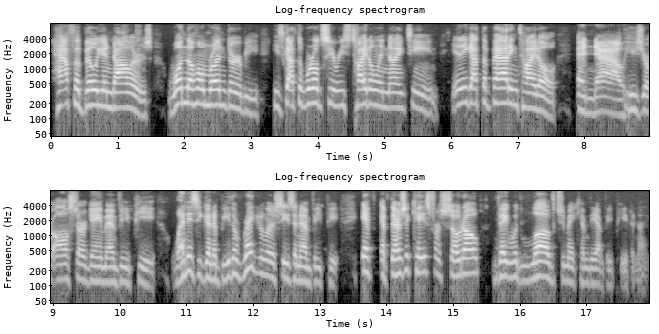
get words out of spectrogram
half a billion dollars, won the home run derby. He's got the World Series title in 19, and he got the batting title. And now he's your All-Star game MVP. When is he going to be the regular season MVP? If if there's a case for Soto, they would love to make him the MVP tonight.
